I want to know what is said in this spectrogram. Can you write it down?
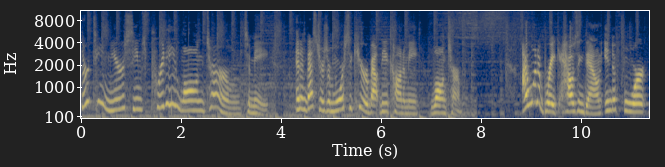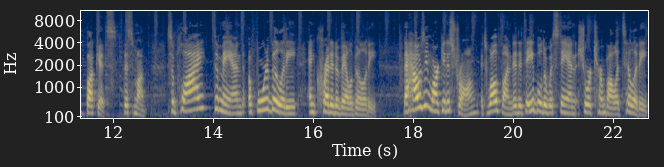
13 years seems pretty long term to me, and investors are more secure about the economy long term. I want to break housing down into four buckets this month supply, demand, affordability, and credit availability. The housing market is strong, it's well funded, it's able to withstand short term volatility.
